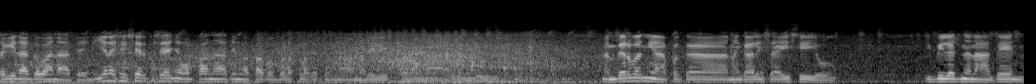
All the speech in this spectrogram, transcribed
Sa ginagawa natin. Iyan ang share ko sa inyo kung paano natin mapapabulaklak itong mga maliliit pa lang na number one nga pagka nanggaling sa ICU ibilad na natin.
